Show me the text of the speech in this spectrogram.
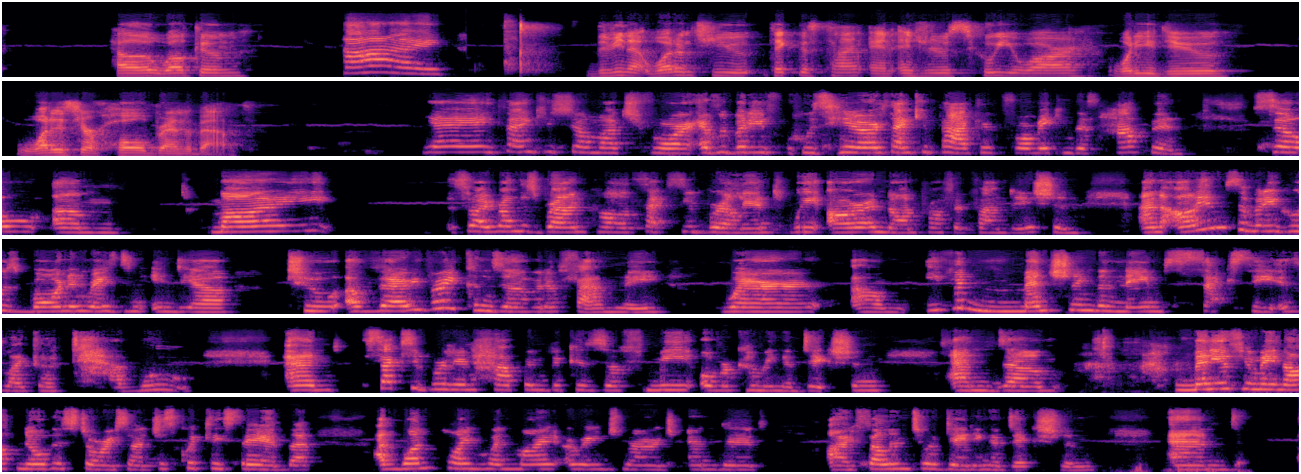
hello, welcome. Hi. Davina, why don't you take this time and introduce who you are, what do you do, what is your whole brand about? Yay, thank you so much for everybody who's here. Thank you, Patrick, for making this happen. So, um, my so I run this brand called Sexy Brilliant. We are a nonprofit foundation, and I am somebody who's born and raised in India to a very, very conservative family where um, even mentioning the name sexy is like a taboo. And Sexy Brilliant happened because of me overcoming addiction and um, many of you may not know this story, so I'll just quickly say that at one point when my arranged marriage ended, I fell into a dating addiction. And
